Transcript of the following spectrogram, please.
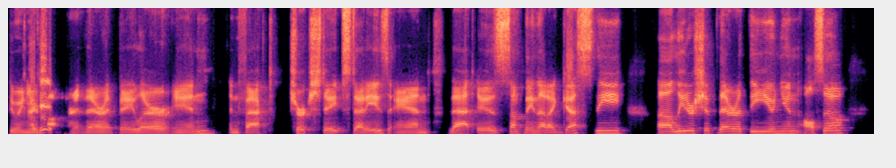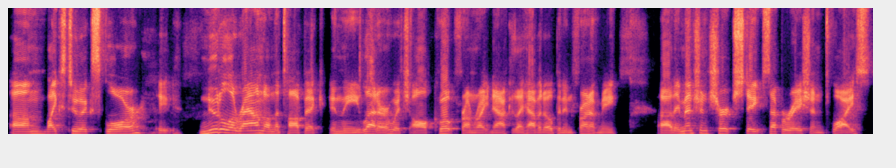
doing your doctorate there at Baylor in, in fact, church state studies. And that is something that I guess the uh, leadership there at the union also um, likes to explore. They noodle around on the topic in the letter, which I'll quote from right now because I have it open in front of me. Uh, they mentioned church state separation twice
